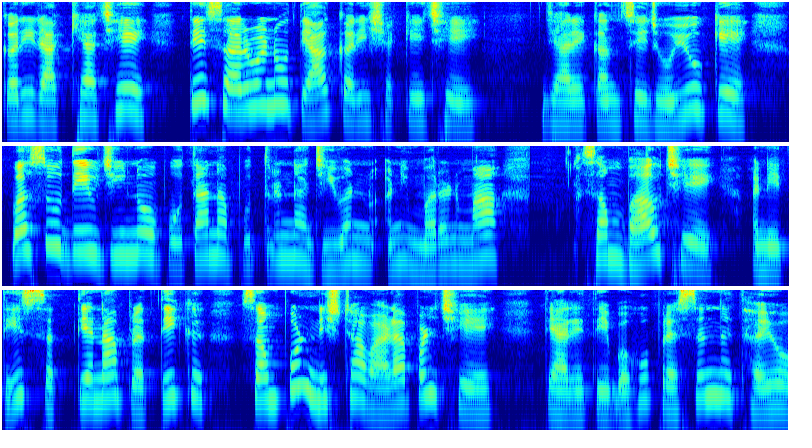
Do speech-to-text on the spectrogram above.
કરી રાખ્યા છે, તે સર્વનો ત્યાગ કરી શકે છે. જ્યારે કંસે જોયું કે વસુદેવજીનો પોતાના પુત્રના જીવન અને મરણમાં સંભાવ છે અને તે સત્યના પ્રતિક સંપૂર્ણ નિષ્ઠાવાળા પણ છે, ત્યારે તે બહુ પ્રસન્ન થયો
